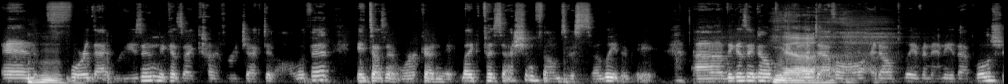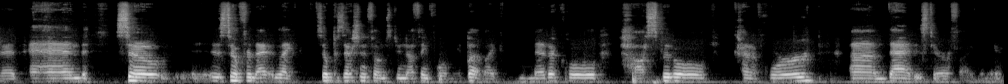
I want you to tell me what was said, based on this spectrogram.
And Mhm. for that reason, because I kind of rejected all of it, it doesn't work on me. Like possession films are silly to me uh, because I don't believe in the devil. I don't believe in any of that bullshit. And so, so for that, like, so possession films do nothing for me. But like medical, hospital kind of horror, um, that is terrifying to me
